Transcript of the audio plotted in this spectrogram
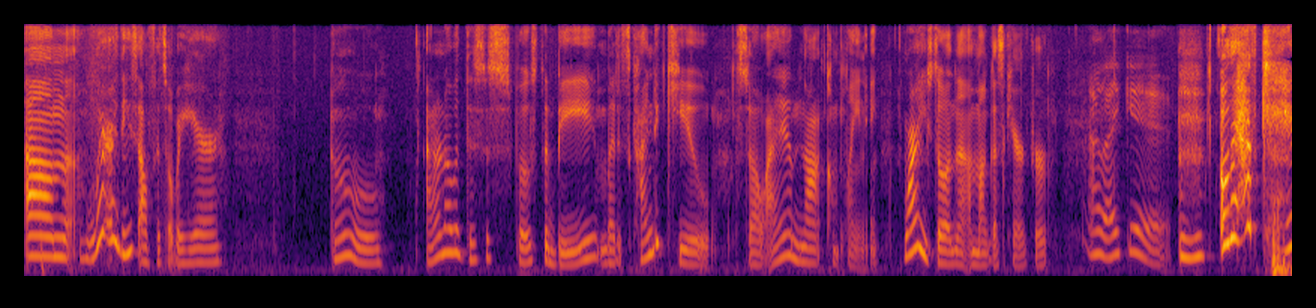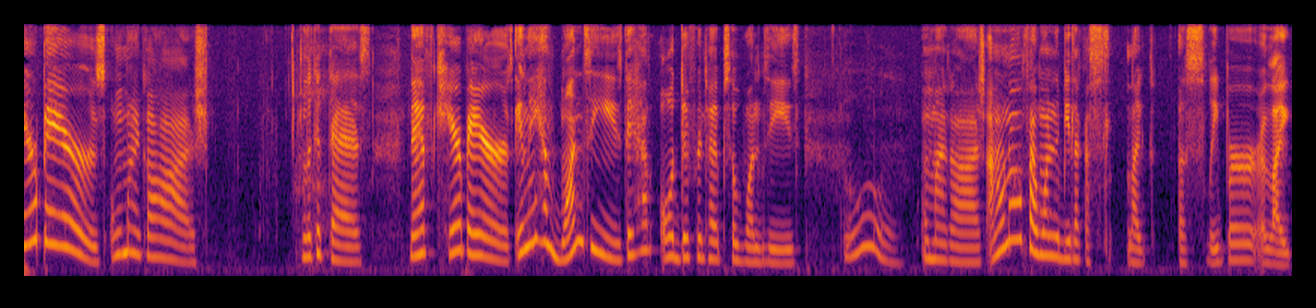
um, what are these outfits over here? Oh, I don't know what this is supposed to be, but it's kind of cute. So I am not complaining. Why are you still in the Among Us character? I like it. Mm-hmm. Oh, they have Care Bears. Oh my gosh. Look at this. They have Care Bears and they have onesies. They have all different types of onesies. Ooh. Oh my gosh. I don't know if I wanted to be like a like a sleeper or like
